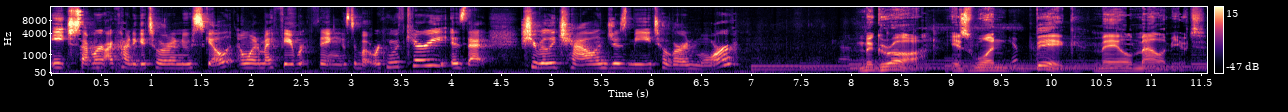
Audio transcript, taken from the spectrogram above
Each summer, I kind of get to learn a new skill, and one of my favorite things about working with Keri is that she really challenges me to learn more. McGraw is one big male Malamute.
